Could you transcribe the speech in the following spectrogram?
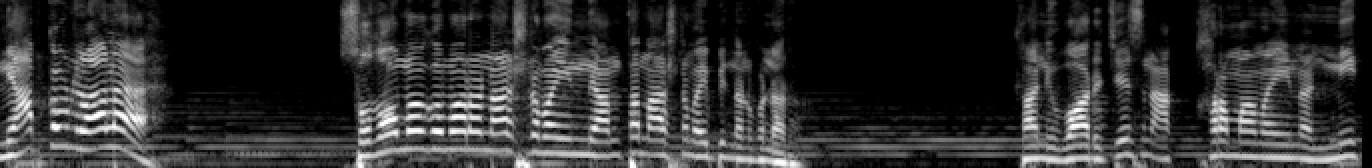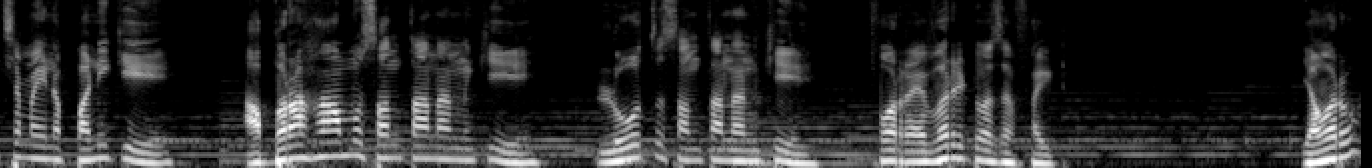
జ్ఞాపకం రాలే. సుధోమ కుమార నాశనం అయింది అంత నాశనం అయిపోయింది అనుకున్నారు. కానీ వారు చేసిన అక్రమమైన నీచమైన పనికి అబ్రహాము సంతానానికి లోతు సంతానానికి forever it was a fight ఎవరు?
